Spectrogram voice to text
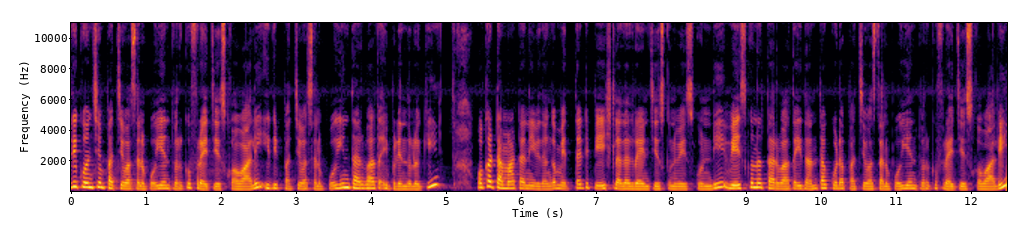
ఇది కొంచెం పచ్చివాసన పోయేంత వరకు ఫ్రై చేసుకోవాలి. ఇది పచ్చివాసన పోయిన తర్వాత ఇప్పుడు ఇందులోకి ఒక టమాటాని ఈ విధంగా మెత్తటి పేస్ట్ లాగా గ్రైండ్ చేసుకుని వేసుకోండి. వేసుకున్న తర్వాత ఇదంతా కూడా పచ్చివాసన పోయేంత వరకు ఫ్రై చేసుకోవాలి.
